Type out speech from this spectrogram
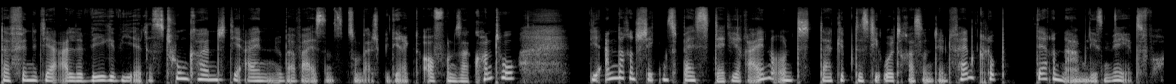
Da findet ihr alle Wege, wie ihr das tun könnt. Die einen überweisen es zum Beispiel direkt auf unser Konto. Die anderen schicken es bei Steady rein und da gibt es die Ultras und den Fanclub. Deren Namen lesen wir jetzt vor.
